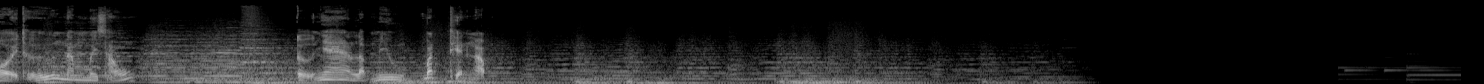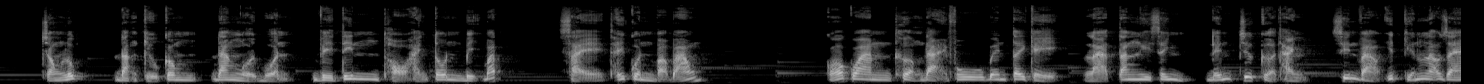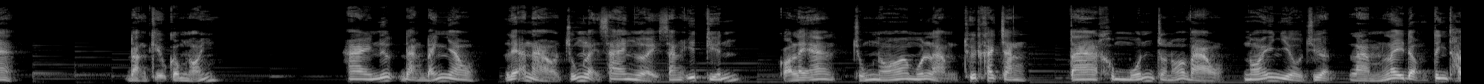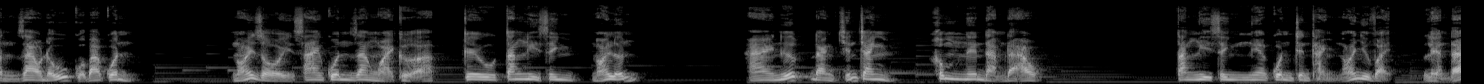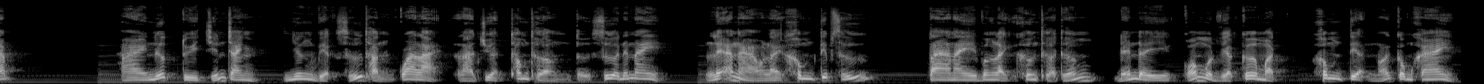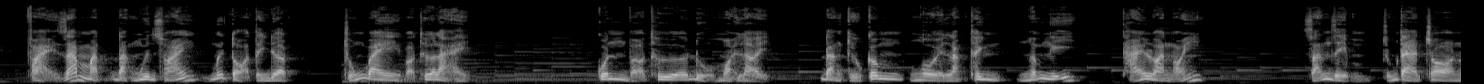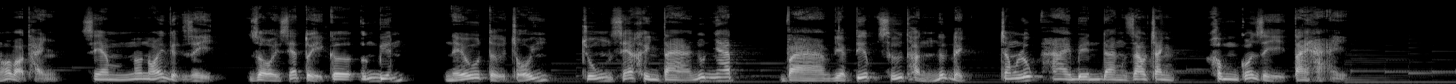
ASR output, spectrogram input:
hồi thứ năm mươi sáu, tử nha lập mưu bắt thiền ngọc. Trong lúc đặng cửu công đang ngồi buồn vì tin thỏ hành tôn bị bắt sảy thấy quân vào báo. Có quan thượng đại phu bên tây kỳ là tăng nghi sinh đến trước cửa thành xin vào yết kiến lão gia đặng kiều công nói, hai nước đang đánh nhau, lẽ nào chúng lại sai người sang yết kiến? Có lẽ chúng nó muốn làm thuyết khách chăng? Ta không muốn cho nó vào, nói nhiều chuyện làm lay động tinh thần giao đấu của ba quân. Nói rồi sai quân ra ngoài cửa, kêu tăng nghi sinh nói lớn, hai nước đang chiến tranh, không nên đảm đạo. Tăng nghi sinh nghe quân trên thành nói như vậy, liền đáp hai nước tuy chiến tranh, nhưng việc sứ thần qua lại là chuyện thông thường từ xưa đến nay. Lẽ nào lại không tiếp sứ ta này vâng lệnh khương thừa tướng, đến đây có một việc cơ mật, không tiện nói công khai, phải giáp mặt đặng nguyên soái mới tỏ tình được. Chúng bay vào thưa lại. Quân vào thưa đủ mọi lời. Đặng cửu công ngồi lặng thinh, ngẫm nghĩ. Thái loan nói, sẵn dịp chúng ta cho nó vào thành xem nó nói việc gì, rồi sẽ tùy cơ ứng biến. Nếu từ chối, chúng sẽ khinh ta nhút nhát. Và việc tiếp sứ thần nước địch trong lúc hai bên đang giao tranh không có gì tai hại.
